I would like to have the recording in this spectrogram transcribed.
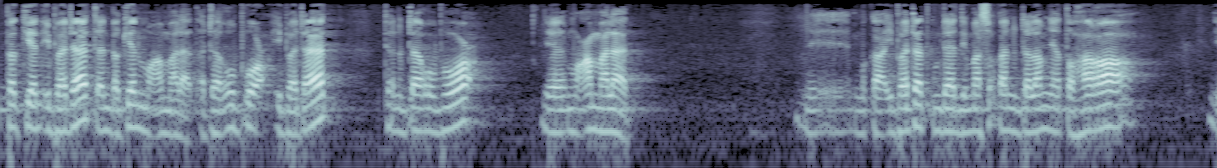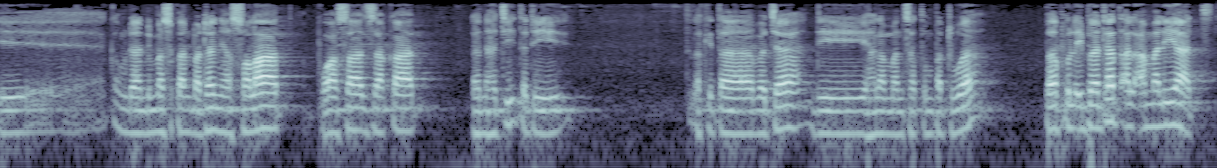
bagian ibadat dan bagian muamalat. Ada rubu' ibadat dan ada rubu' ya, muamalat. E, maka ibadat kemudian dimasukkan di dalamnya tohara, e, kemudian dimasukkan padanya salat, puasa, zakat, dan haji tadi telah kita baca di halaman 142 Babul ibadat al-amaliyat.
